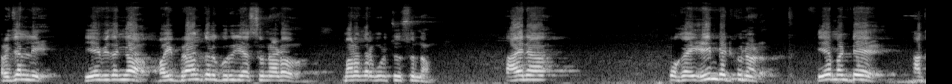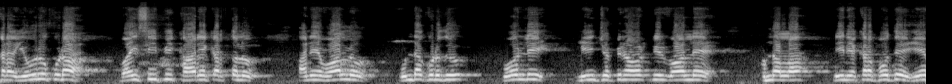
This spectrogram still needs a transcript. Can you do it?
ప్రజల్ని ఏ విధంగా భయభ్రాంతులు గురి చేస్తున్నాడో మనందరం కూడా చూస్తున్నాం. ఆయన ఒక ఏం పెట్టుకున్నాడు. ఏమంటే అక్కడ ఎవరు కూడా వైసీపీ కార్యకర్తలు అనే వాళ్ళు ఉండకూడదు. ఓన్లీ నేను చెప్పిన వాళ్ళే ఉండాలా? నేను ఎక్కడ పోతే ఏ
